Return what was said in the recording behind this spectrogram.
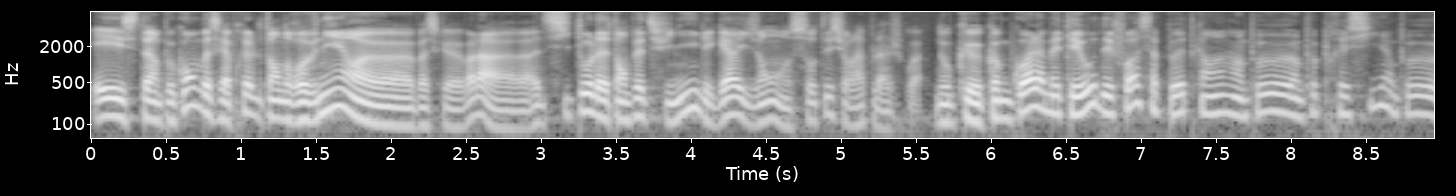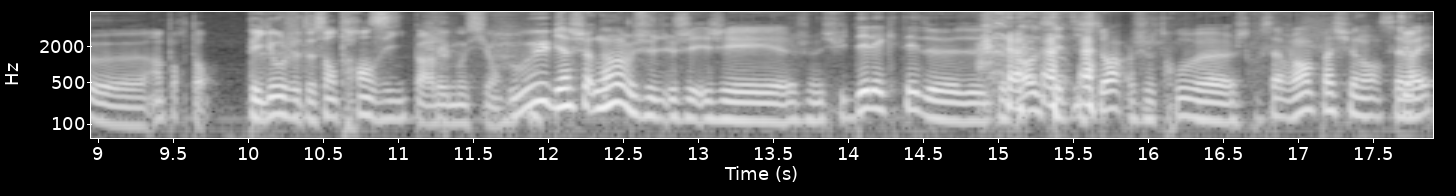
Et c'était un peu con parce qu'après le temps de revenir euh, parce que voilà sitôt la tempête finie les gars ils ont sauté sur la plage quoi. Donc comme quoi la météo des fois ça peut être quand même un peu un peu précis un peu important Peyo, je te sens transi par l'émotion. Oui, bien sûr. Non, non, je, j'ai- je me suis délecté de, de, de cette histoire. Je trouve, euh, je trouve ça vraiment passionnant. C'est vrai.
